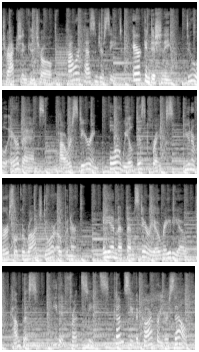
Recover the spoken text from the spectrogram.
Traction control, power passenger seat, air conditioning, dual airbags, power steering, four-wheel disc brakes, universal garage door opener, AM FM stereo radio, compass, heated front seats. Come see the car for yourself.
